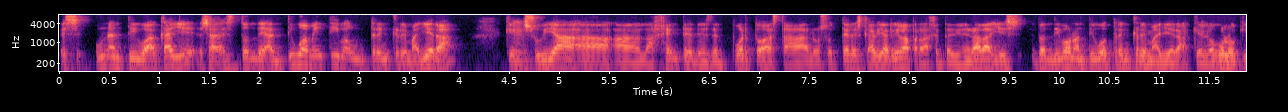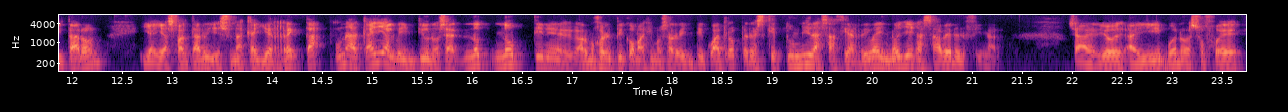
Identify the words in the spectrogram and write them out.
Es una antigua calle, o sea, es donde antiguamente iba un tren cremallera, que subía a, la gente desde el puerto hasta los hoteles que había arriba para la gente adinerada y es donde iba un antiguo tren cremallera que luego lo quitaron y ahí asfaltaron y es una calle recta, una calle al 21, o sea, no, no tiene, a lo mejor el pico máximo es al 24, pero es que tú miras hacia arriba y no llegas a ver el final. O sea, yo ahí, bueno, eso fue,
